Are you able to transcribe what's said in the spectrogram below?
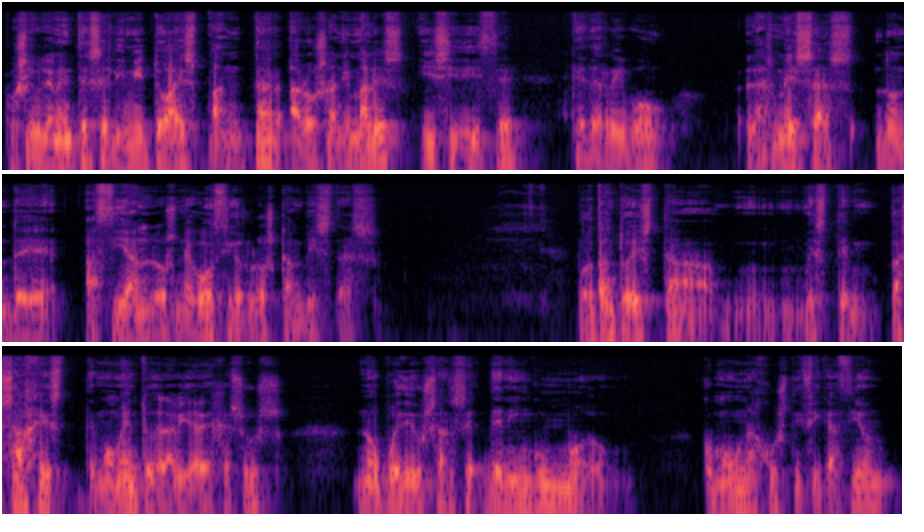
Posiblemente se limitó a espantar a los animales y si dice que derribó las mesas donde hacían los negocios los cambistas. Por tanto, este pasaje, este momento de la vida de Jesús, no puede usarse de ningún modo como una justificación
